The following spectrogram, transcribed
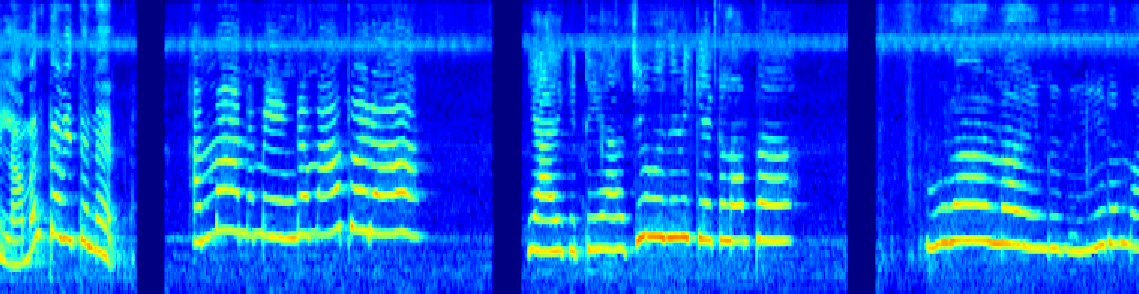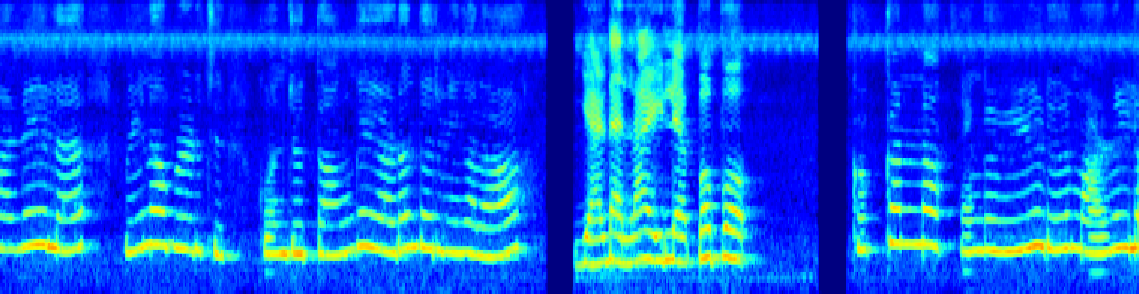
இல்லாமல் தவித்தனர். அம்மா நம்ம எங்கம்மா போறோம் யார்கிட்டயாச்சும் உதவி கேட்கலாம்ப்பா. புறாண்ணா எங்க வீடு மழையில வீணா போயிடுச்சு. கொஞ்சம் தங்க இடம் தருவீங்களா? இடம்லாம் இல்ல போ. கொக்கண்ணா எங்க வீடு மழையில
